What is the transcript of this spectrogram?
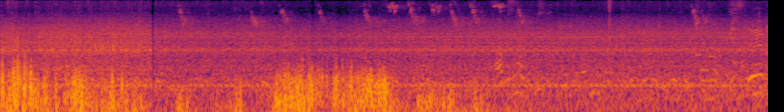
Biz e,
